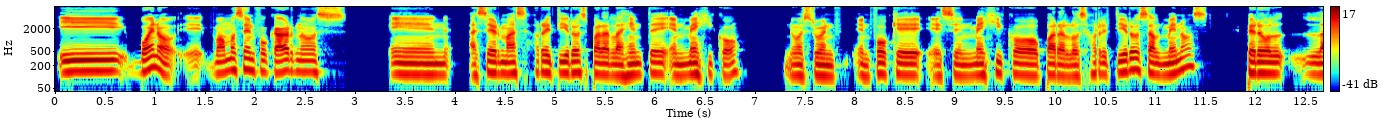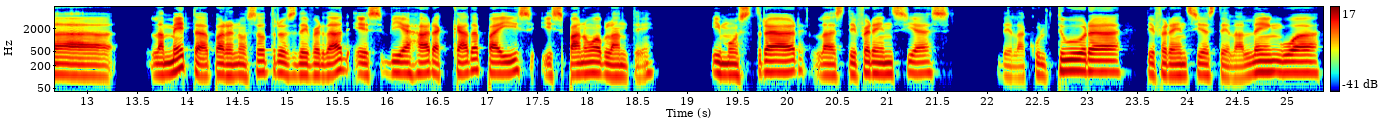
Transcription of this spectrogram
Y bueno, eh, vamos a enfocarnos en hacer más retiros para la gente en México. Nuestro enfoque es en México para los retiros al menos. Pero la, meta para nosotros de verdad es viajar a cada país hispanohablante y mostrar las diferencias de la cultura, diferencias de la lengua,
